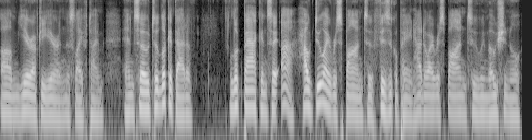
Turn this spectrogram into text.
um, year after year in this lifetime. And so to look at that, of look back and say, ah, how do I respond to physical pain? How do I respond to emotional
